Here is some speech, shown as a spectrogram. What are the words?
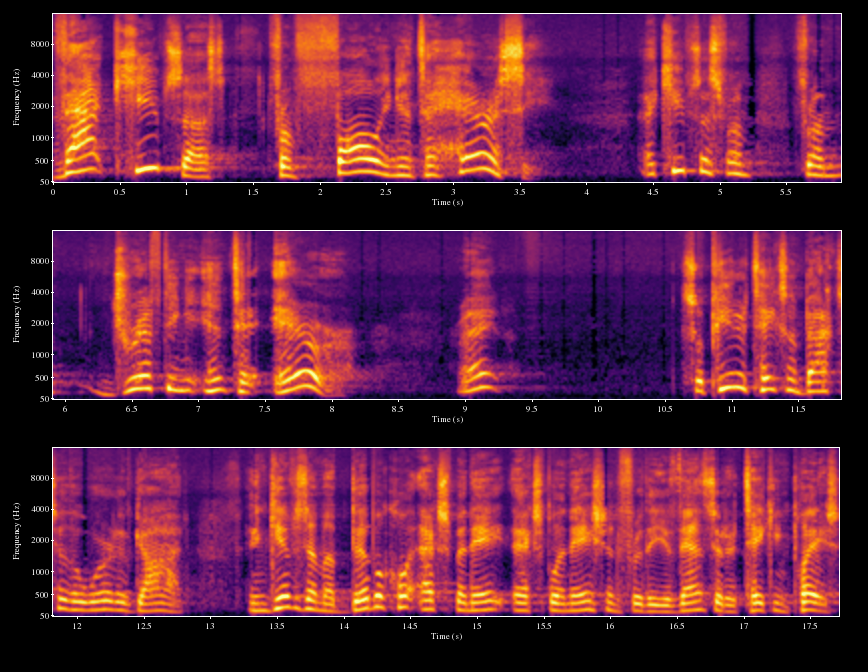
that keeps us from falling into heresy. That keeps us from, from drifting into error, right? So Peter takes them back to the Word of God and gives them a biblical explanation for the events that are taking place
